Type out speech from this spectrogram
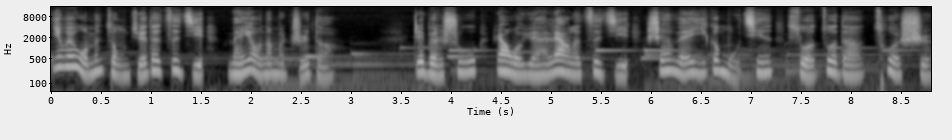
因为我们总觉得自己没有那么值得。这本书让我原谅了自己身为一个母亲所做的错事。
